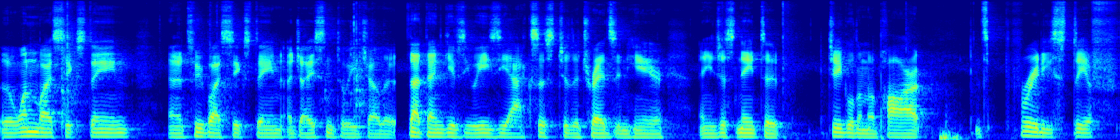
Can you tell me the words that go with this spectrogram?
the 1x16 and a 2x16 adjacent to each other. That then gives you easy access to the treads in here and you just need to jiggle them apart. It's pretty stiff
